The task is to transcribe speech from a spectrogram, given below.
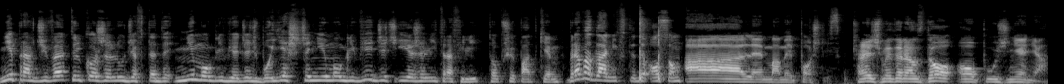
nieprawdziwe, tylko że ludzie wtedy nie mogli wiedzieć, bo jeszcze nie mogli wiedzieć i jeżeli trafili, to przypadkiem. Brawa dla nich wtedy osom, ale mamy poślizg. Przejdźmy teraz do opóźnienia.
